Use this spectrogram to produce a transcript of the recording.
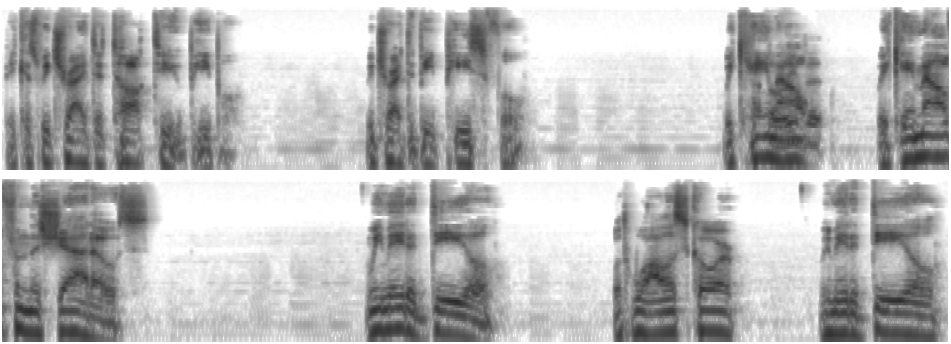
because we tried to talk to you people. We tried to be peaceful. We came out. It. We came out from the shadows we made a deal with Wallace Corp. We made a deal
